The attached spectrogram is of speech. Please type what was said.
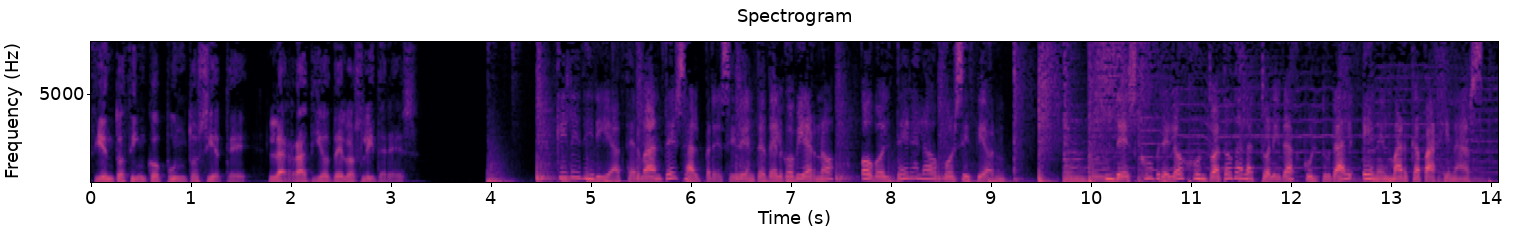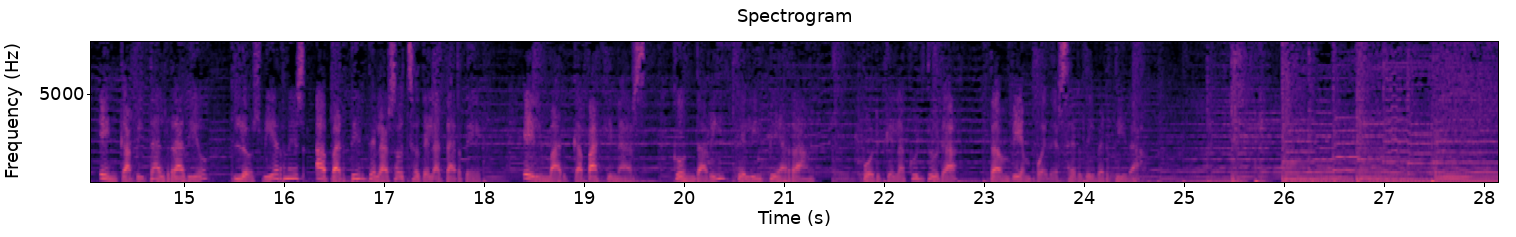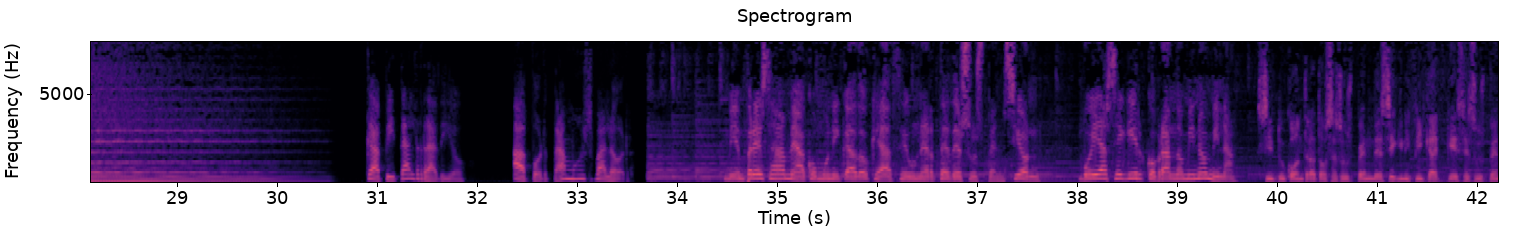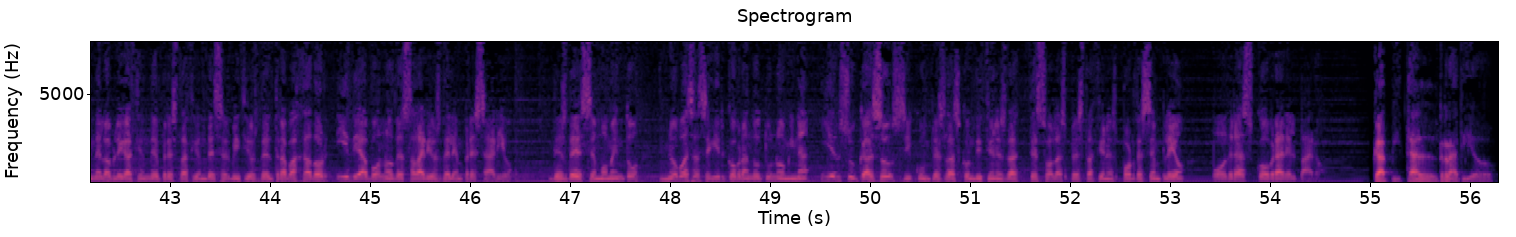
105.7, la radio de los líderes. ¿Qué le diría Cervantes al presidente del gobierno o Voltaire a la oposición? Descúbrelo junto a toda la actualidad cultural en el Marca Páginas, en Capital Radio, los viernes a partir de las 8 de la tarde. El Marca Páginas, con David Felipe Arranz, porque la cultura también puede ser divertida. Capital Radio. Aportamos valor. Mi empresa me ha comunicado que hace un ERTE de suspensión. ¿Voy a seguir cobrando mi nómina? Si tu contrato se suspende, significa que se suspende la obligación de prestación de servicios del trabajador y de abono de salarios del empresario. Desde ese momento no vas a seguir cobrando tu nómina y en su caso, si cumples las condiciones de acceso a las prestaciones por desempleo, podrás cobrar el paro. Capital Radio.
